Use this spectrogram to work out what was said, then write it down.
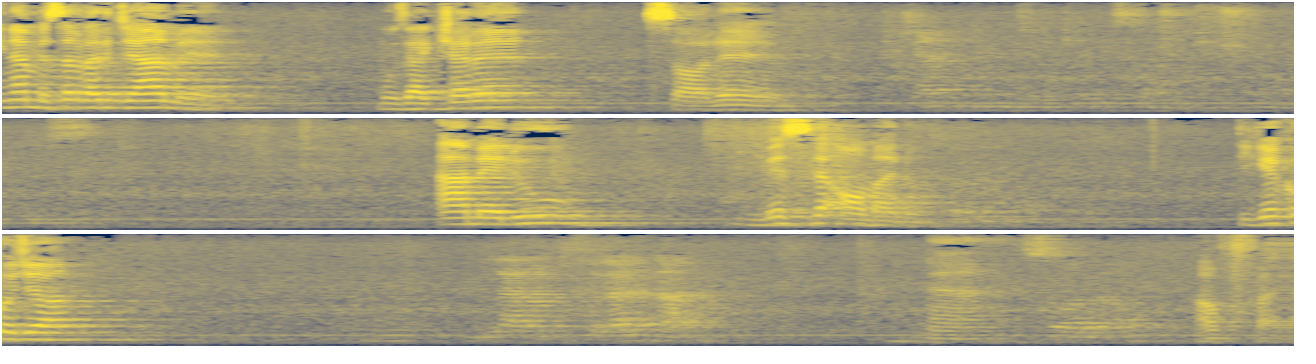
اینم مثال برای جمع مذکر سالم. عملو مثل آمنو. دیگه کجا؟ نه. آفرین.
